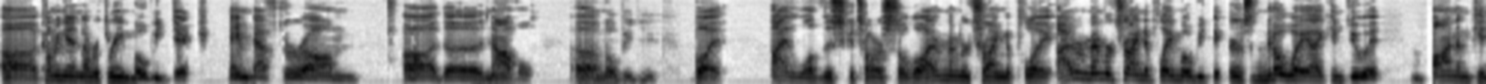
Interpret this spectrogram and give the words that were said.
Uh, coming in at number three, Moby Dick, named after um, uh, the novel uh, Moby Dick. But I love this guitar solo. I remember trying to play. I remember trying to play Moby Dick. There's no way I can do it. Bonham can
